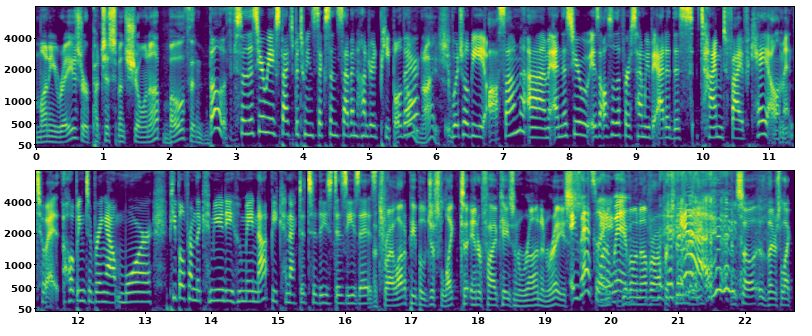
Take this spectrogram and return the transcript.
money raised or participants showing up, both, and Both. So this year we expect between six and seven hundred people there. Oh, nice. Which will be awesome. Um, and this year is also the first time we've added this timed 5K element to it, hoping to bring out more people from the community who may not be connected to these diseases. that's right. A lot of people just like to enter 5Ks and run and race. Exactly. wanna win. Give them another opportunity. Yeah. and so there's like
